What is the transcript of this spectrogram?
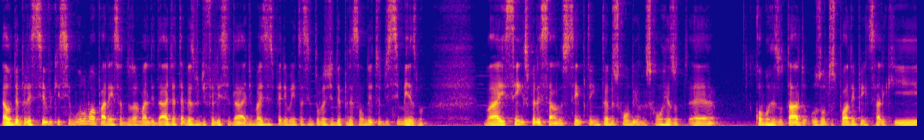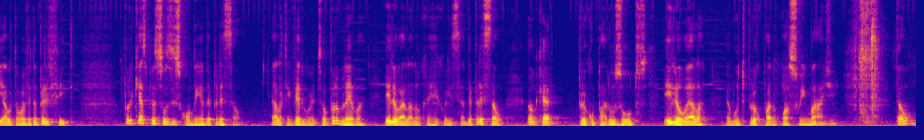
É o depressivo que simula uma aparência de normalidade, até mesmo de felicidade, mas experimenta sintomas de depressão dentro de si mesmo, mas sem expressá-los, sempre tentando escondê-los. Com resu é, como resultado, os outros podem pensar que ela tem uma vida perfeita. Por que as pessoas escondem a depressão? Ela tem vergonha do seu problema, ele ou ela não quer reconhecer a depressão, não quer preocupar os outros, ele ou ela é muito preocupado com a sua imagem. Então,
